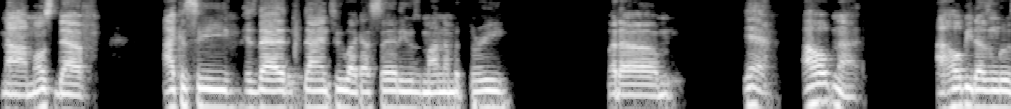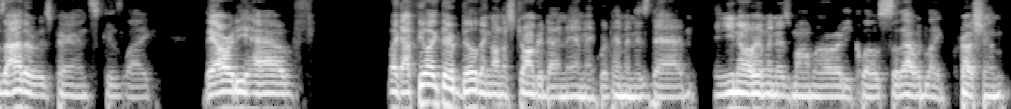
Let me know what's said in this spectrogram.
Nah, most deaf. I could see his dad dying too. Like I said, he was my number three. But um, yeah, I hope not. I hope he doesn't lose either of his parents because like they already have like I feel like they're building on a stronger dynamic with him and his dad. And you know him and his mom are already close, so that would like crush him.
